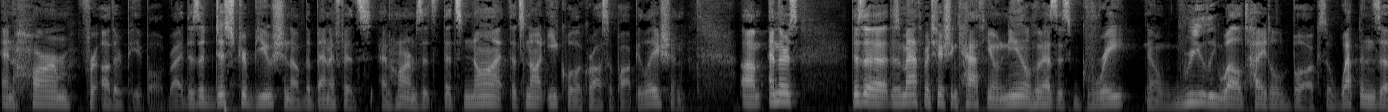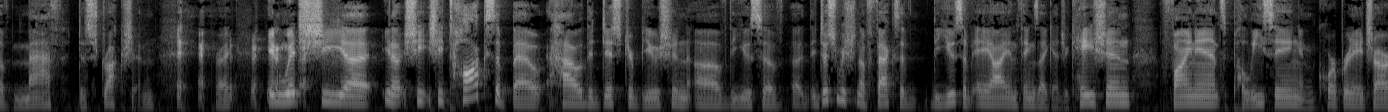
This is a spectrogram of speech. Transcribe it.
and harm for other people, right? There's a distribution of the benefits and harms that's, that's not that's not equal across a population, um, and there's there's a there's a mathematician Cathy O'Neil who has this great, you know, really well titled book, so Weapons of Math Destruction, right? In which she, uh, you know, she she talks about how the distribution of the use of uh, the distribution effects of the use of AI in things like education, finance, policing, and corporate HR,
